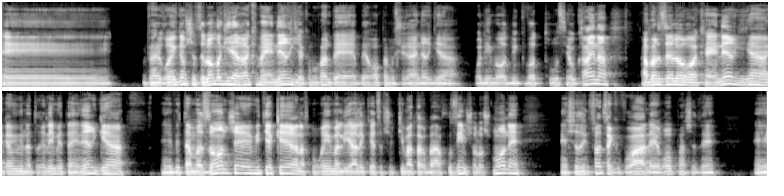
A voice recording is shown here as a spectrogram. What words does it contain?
אה, ורואים גם שזה לא מגיע רק מהאנרגיה, כמובן באירופה מחירי האנרגיה עולים מאוד בעקבות רוסיה-אוקראינה, אבל זה לא רק האנרגיה, גם אם מנטרלים את האנרגיה אה, ואת המזון שמתייקר, אנחנו רואים עלייה לקצב של כמעט 4 אחוזים, 3.8, אה, שזו אינפלציה גבוהה לאירופה, שזה אה,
